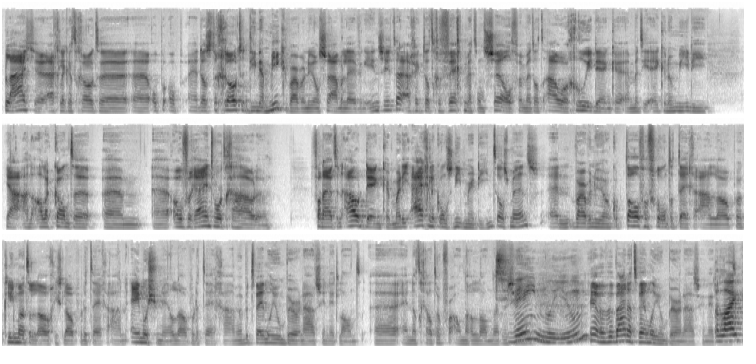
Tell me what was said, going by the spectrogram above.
plaatje, eigenlijk het grote, eh, op, op, eh, dat is de grote dynamiek waar we nu als samenleving in zitten. Eigenlijk dat gevecht met onszelf en met dat oude groeidenken en met die economie die ja, aan alle kanten ehm, eh, overeind wordt gehouden. Vanuit een oud denken, maar die eigenlijk ons niet meer dient als mens. En waar we nu ook op tal van fronten tegenaan lopen. Klimatologisch lopen we er tegenaan. Emotioneel lopen we er tegenaan. We hebben 2 miljoen burn-outs in dit land. Eh, en dat geldt ook voor andere landen. Dus 2 miljoen? ja, we hebben bijna 2 miljoen burn-outs in dit land. Like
